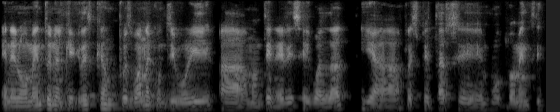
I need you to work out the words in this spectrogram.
en el momento en el que crezcan, pues van a contribuir a mantener esa igualdad y a respetarse mutuamente.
